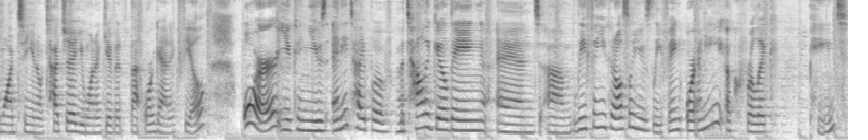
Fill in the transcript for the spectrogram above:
want to, you know, touch it, you want to give it that organic feel. Or you can use any type of metallic gilding and um, leafing. You could also use leafing or any acrylic paint.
